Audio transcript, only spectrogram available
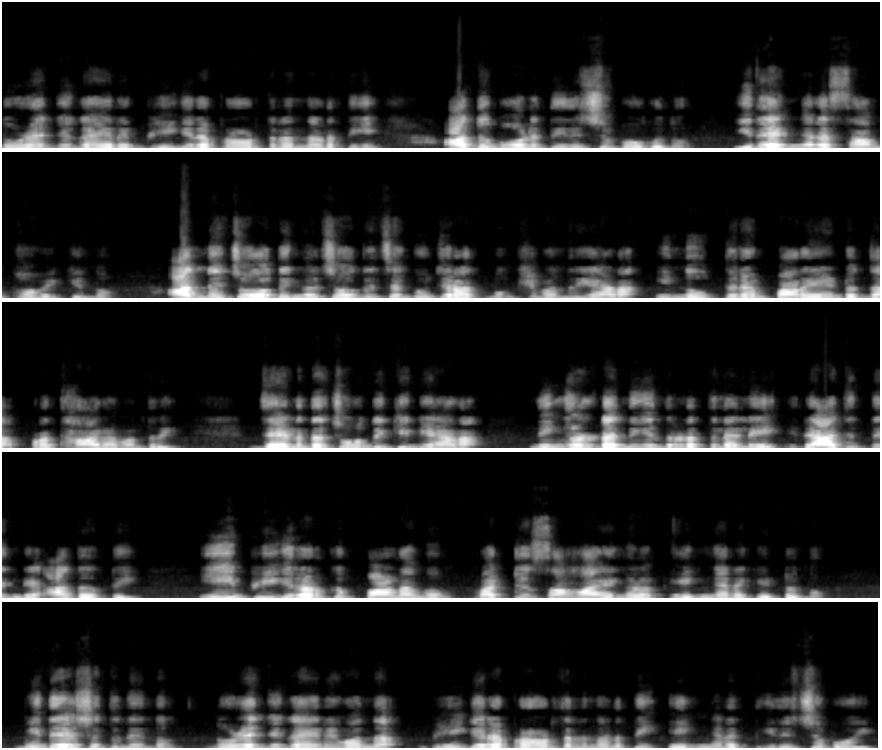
നുഴഞ്ഞുകയറി ഭീകരപ്രവർത്തനം നടത്തി അതുപോലെ തിരിച്ചു പോകുന്നു. ഇതെങ്ങനെ സംഭവിക്കുന്നു? അന്ന് ചോദ്യങ്ങൾ ചോദിച്ച ഗുജറാത്ത് മുഖ്യമന്ത്രിയാണ് ഇന്ന് ഉത്തരം പറയേണ്ടുന്ന പ്രധാനമന്ത്രി. ജനത ചോദിക്കുകയാണ് നിങ്ങളുടെ നിയന്ത്രണത്തിലല്ലേ രാജ്യത്തിന്റെ അതിർത്തി? ഈ ഭീകരർക്ക് പണവും മറ്റു സഹായങ്ങളും എങ്ങനെ കിട്ടുന്നു? വിദേശത്ത് നിന്നും നുഴഞ്ഞു കയറി വന്ന് ഭീകരപ്രവർത്തനം നടത്തി എങ്ങനെ തിരിച്ചുപോയി?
